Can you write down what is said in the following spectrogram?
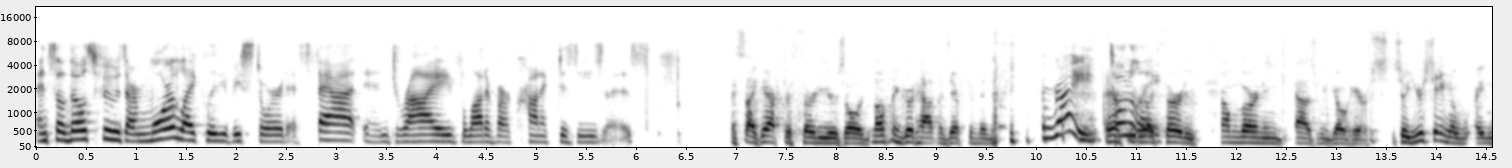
and so those foods are more likely to be stored as fat and drive a lot of our chronic diseases. It's like after 30 years old, nothing good happens after midnight. Right, totally. like 30. I'm learning as we go here. So you're saying a, an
